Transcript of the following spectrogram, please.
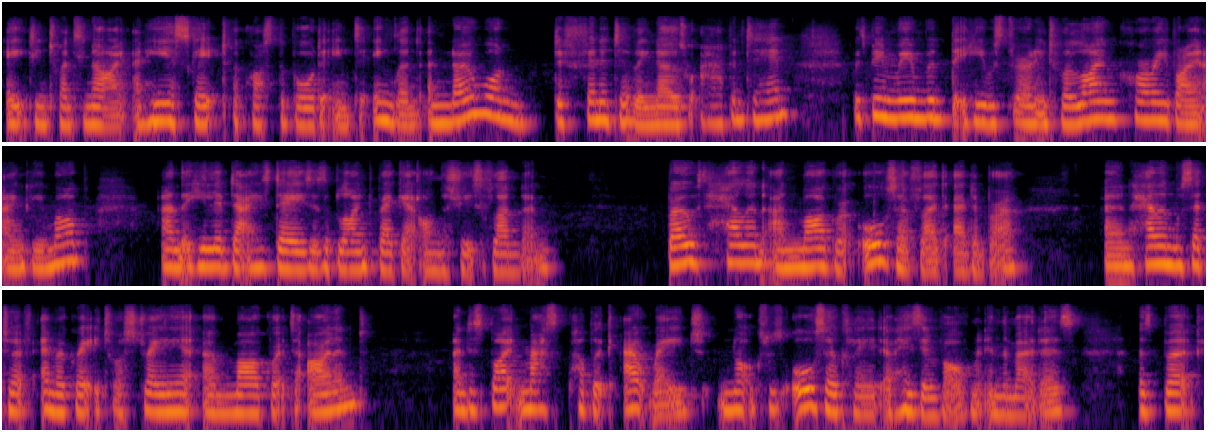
1829 and he escaped across the border into England, and no one definitively knows what happened to him. It's been rumoured that he was thrown into a lime quarry by an angry mob and that he lived out his days as a blind beggar on the streets of London. Both Helen and Margaret also fled Edinburgh, and Helen was said to have emigrated to Australia and Margaret to Ireland. And despite mass public outrage, Knox was also cleared of his involvement in the murders, as Burke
